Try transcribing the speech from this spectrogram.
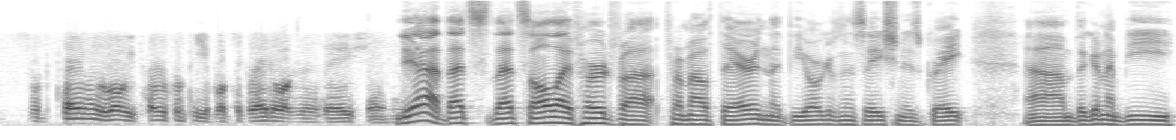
it's apparently what we've heard from people. It's a great organization. Yeah, that's that's all I've heard fra- from out there, and that the organization is great. Um, they're going to be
